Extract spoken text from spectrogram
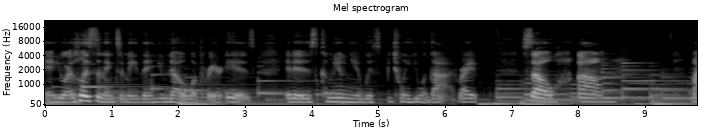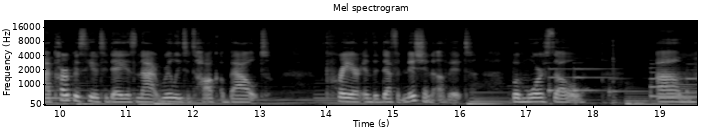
and you are listening to me, then you know what prayer is. It is communion with between you and God, right? So, um my purpose here today is not really to talk about prayer and the definition of it, but more so um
